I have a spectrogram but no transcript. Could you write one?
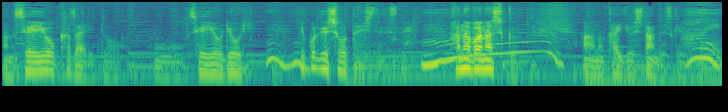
あの西洋飾りと西洋料理、うんうん、でこれで招待してですね華々しくあの開業したんですけれども、はい、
